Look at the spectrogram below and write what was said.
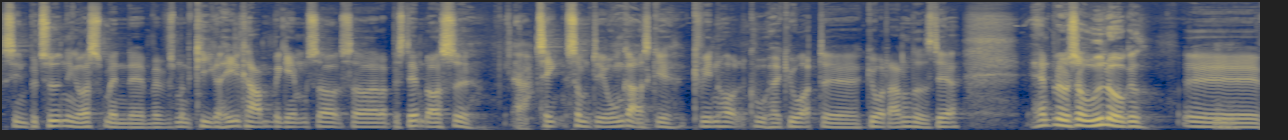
sin betydning også, men, men hvis man kigger hele kampen igennem, så, så er der bestemt også ja. ting, som det ungarske kvindehold kunne have gjort, gjort anderledes der. Han blev så udelukket. Mm.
